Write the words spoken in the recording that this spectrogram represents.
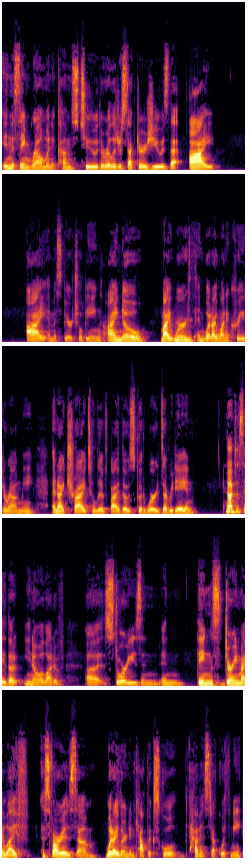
in the same realm when it comes to the religious sector as you is that I I am a spiritual being. I know my mm-hmm. worth mm-hmm. and what I want to create around me. And I try to live by those good words every day. And not to say that, you know, a lot of uh, stories and, and things during my life, as far as um, what I learned in Catholic school, haven't stuck with me.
